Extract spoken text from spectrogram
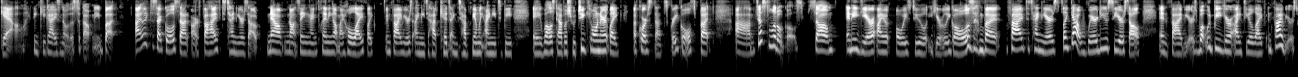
gal. I think you guys know this about me, but I like to set goals that are five to 10 years out. Now, not saying I'm planning out my whole life. Like in five years, I need to have kids. I need to have family. I need to be a well established boutique owner. Like, of course, that's great goals, but um, just little goals. So in a year, I always do yearly goals, but five to 10 years, it's like, yeah, where do you see yourself in five years? What would be your ideal life in five years?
